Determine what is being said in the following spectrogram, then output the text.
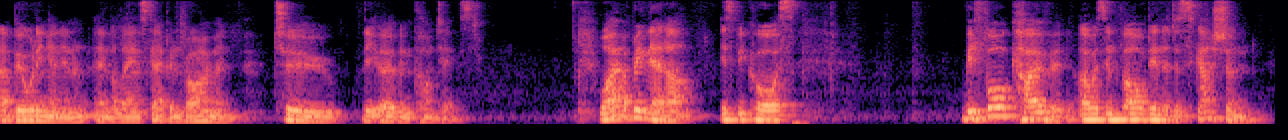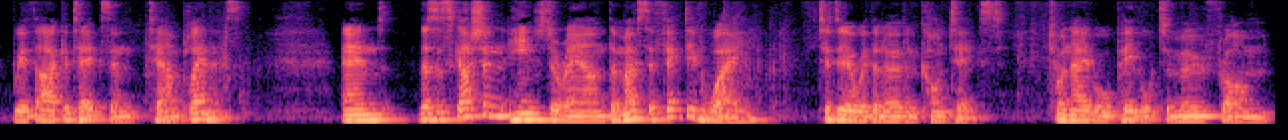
a building and, and a landscape environment to the urban context. Why I bring that up is because before COVID, I was involved in a discussion with architects and town planners. And the discussion hinged around the most effective way to deal with an urban context to enable people to move from,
